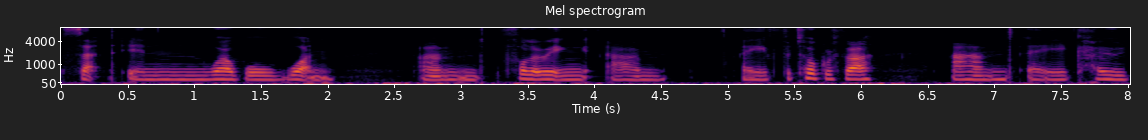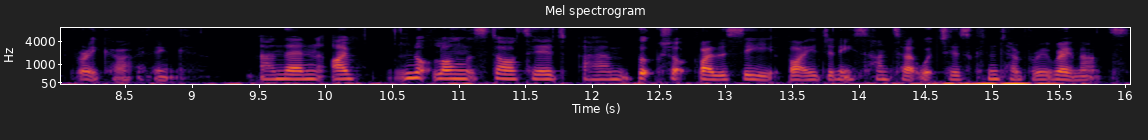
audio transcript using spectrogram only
set in World War One, and following um, a photographer and a code breaker, I think. And then I've not long started um, Bookshop by the Sea by Denise Hunter, which is contemporary romance.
